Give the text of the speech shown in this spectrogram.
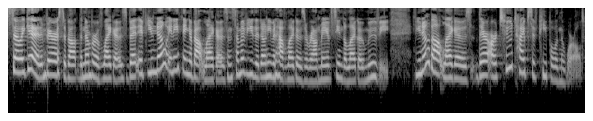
So again, embarrassed about the number of Legos. But if you know anything about Legos, and some of you that don't even have Legos around may have seen the Lego movie, if you know about Legos, there are two types of people in the world.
